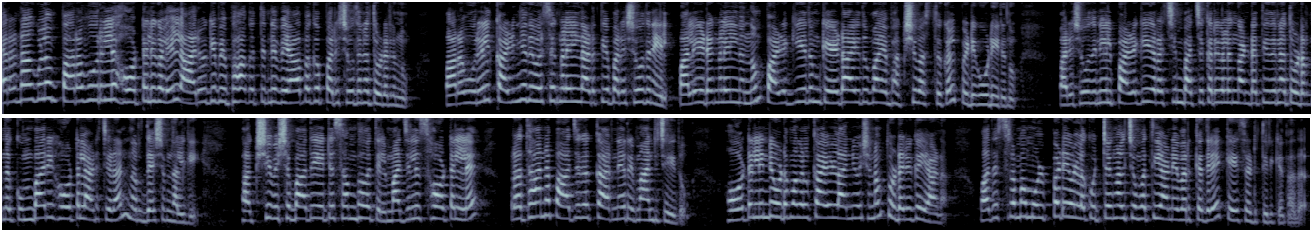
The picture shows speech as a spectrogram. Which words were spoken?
എറണാകുളം പറവൂരിലെ ഹോട്ടലുകളിൽ ആരോഗ്യ വിഭാഗത്തിന്റെ വ്യാപക പരിശോധന തുടരുന്നു. പറവൂരിൽ കഴിഞ്ഞ ദിവസങ്ങളിൽ നടത്തിയ പരിശോധനയിൽ പലയിടങ്ങളിൽ നിന്നും പഴകിയതും കേടായതുമായ ഭക്ഷ്യവസ്തുക്കൾ പിടികൂടിയിരുന്നു. പരിശോധനയിൽ പഴകിയ ഇറച്ചിയും പച്ചക്കറികളും കണ്ടെത്തിയതിനെ തുടർന്ന് കുമ്പാരി ഹോട്ടൽ അടച്ചിടാൻ നിർദ്ദേശം നൽകി. ഭക്ഷ്യവിഷബാധയേറ്റ സംഭവത്തിൽ മജ്ലിസ് ഹോട്ടലിലെ പ്രധാന പാചകക്കാരനെ റിമാൻഡ് ചെയ്തു. ഹോട്ടലിന്റെ ഉടമകൾക്കായുള്ള അന്വേഷണം തുടരുകയാണ്. വധശ്രമം ഉൾപ്പെടെയുള്ള കുറ്റങ്ങൾ ചുമത്തിയാണ് ഇവർക്കെതിരെ കേസെടുത്തിരിക്കുന്നത്.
